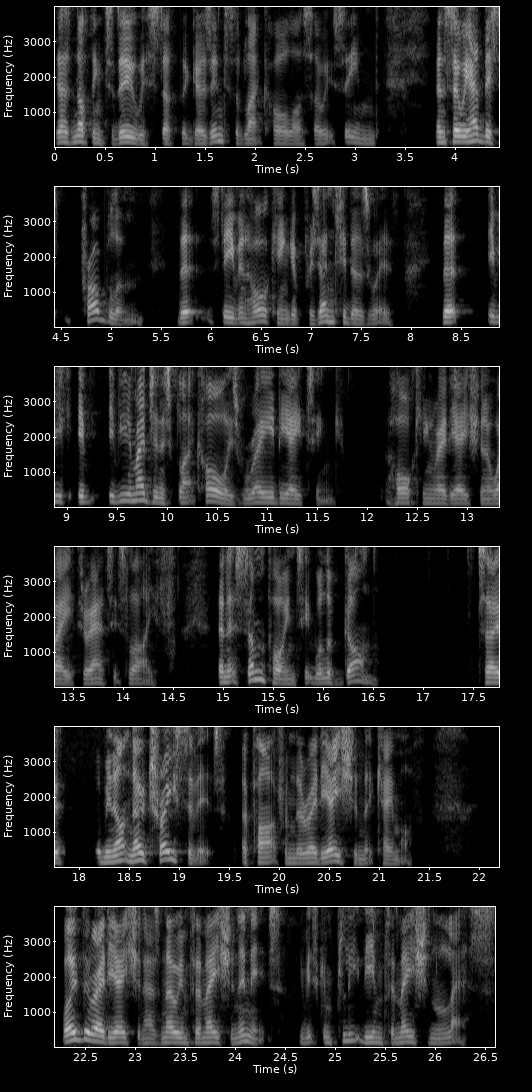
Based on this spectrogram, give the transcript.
It has nothing to do with stuff that goes into the black hole, or so it seemed. And so we had this problem that Stephen Hawking had presented us with that if you if, if you imagine this black hole is radiating Hawking radiation away throughout its life, then at some point it will have gone. So there'll be not no trace of it apart from the radiation that came off. Well, if the radiation has no information in it, if it's completely informationless,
